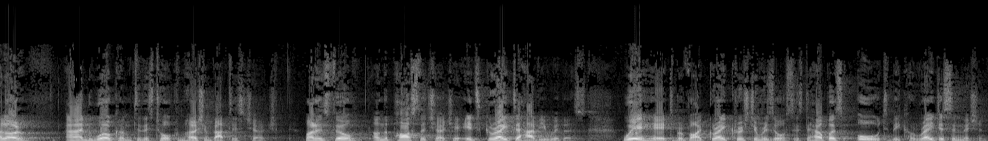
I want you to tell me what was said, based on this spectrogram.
Hello, and welcome to this talk from Hersham Baptist Church. My name is Phil. I'm the pastor of the church here. It's great to have you with us. We're here to provide great Christian resources to help us all to be courageous in mission,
